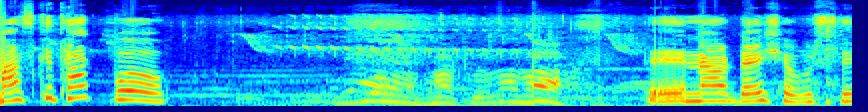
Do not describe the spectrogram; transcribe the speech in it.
মাছ কি থাকব? এ, নাওটা এসে পড়ছে।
